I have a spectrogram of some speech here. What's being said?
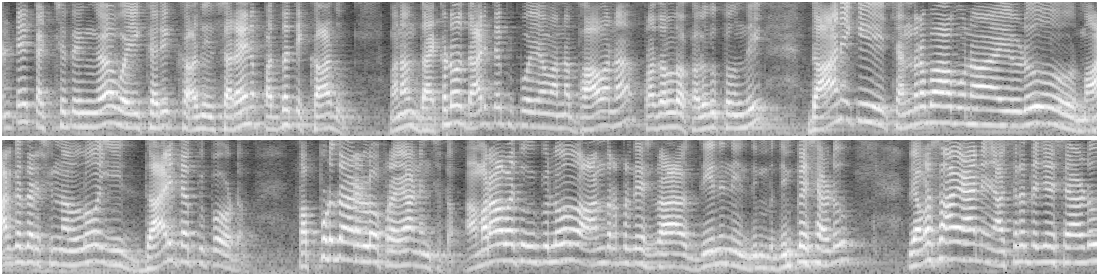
అంటే ఖచ్చితంగా వైఖరి కాదు ఇది సరైన పద్ధతి కాదు. మనం ఎక్కడో దారి తప్పిపోయామన్న భావన ప్రజల్లో కలుగుతుంది. దానికి చంద్రబాబు నాయుడు మార్గదర్శనంలో ఈ దారి తప్పిపోవడం తప్పుడు దారిలో ప్రయాణించడం అమరావతి ఊపిలో ఆంధ్రప్రదేశ్ రా దీనిని దింపేశాడు. వ్యవసాయాన్ని అశ్రద్ధ చేశాడు.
